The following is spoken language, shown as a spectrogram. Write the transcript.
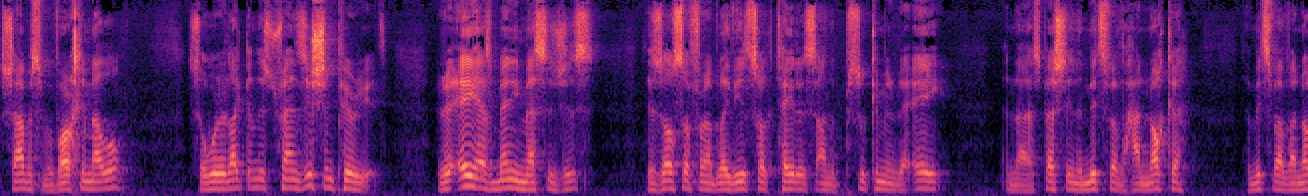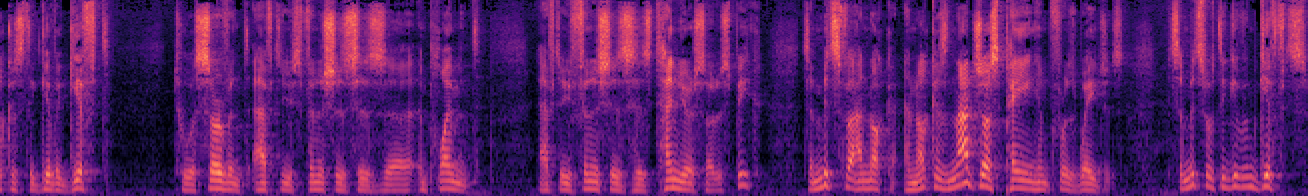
Shabbos Mevarchim Elul. So we're like in this transition period. Re'eh has many messages. There's also from Levi Yitzchok Teres on the Psukim in Re'eh, and uh, especially in the mitzvah of Haanakah. The mitzvah of Haanakah is to give a gift to a servant after he finishes his uh, employment, after he finishes his tenure, so to speak. It's a mitzvah Haanakah. Haanakah is not just paying him for his wages, it's a mitzvah to give him gifts.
